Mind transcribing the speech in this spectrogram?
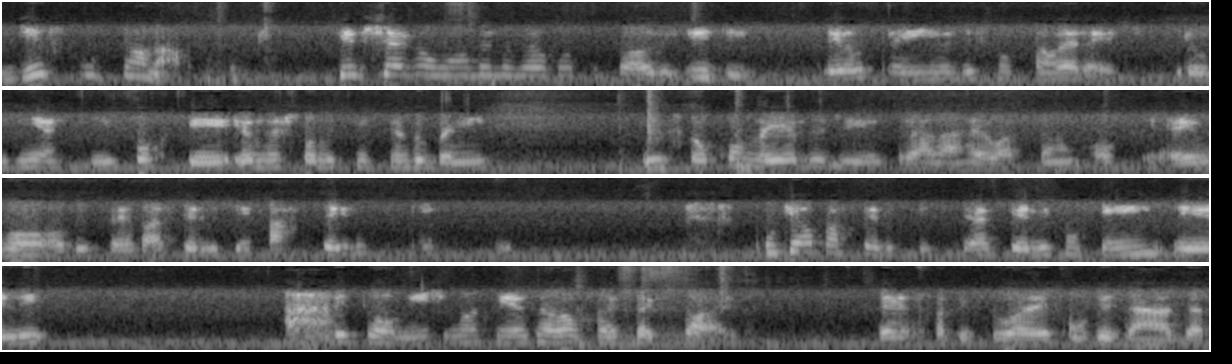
disfuncional. Se chega um homem no meu consultório e diz, eu tenho disfunção erétil, eu vim aqui porque eu não estou me sentindo bem, eu estou com medo de entrar na relação, ok, eu vou observar se ele tem parceiro fixo. O que é o parceiro fixo? É aquele com quem ele habitualmente mantém as relações sexuais essa pessoa é convidada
